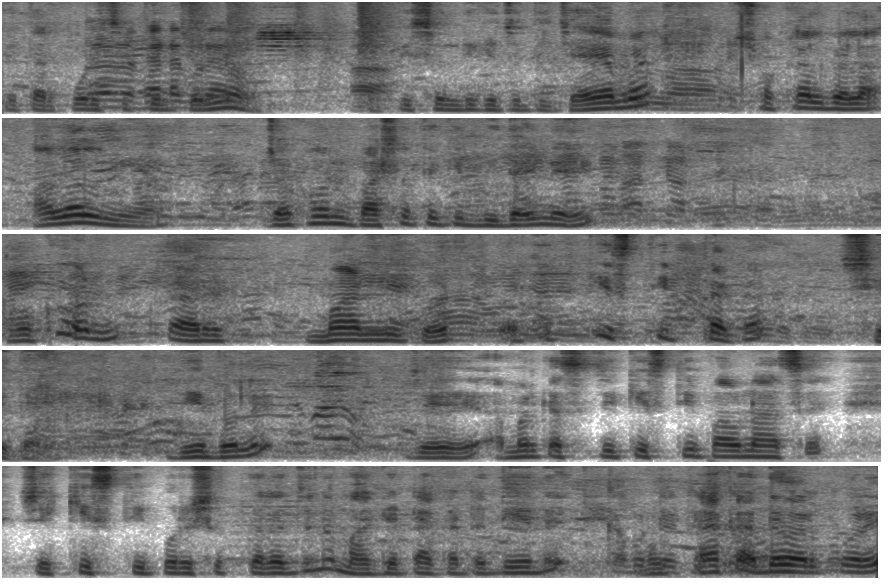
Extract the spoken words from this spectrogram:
যে তার পরিচিতির জন্য পিছন দিকে যদি যাই আমরা সকালবেলা আলাল মিয়া যখন বাসা থেকে বিদায় নেই তখন তার মার নিকট অর্থাৎ কিস্তির টাকা সে দেয়। দিয়ে বলে যে আমার কাছে যে কিস্তি পাওনা আছে সেই কিস্তি পরিশোধ করার জন্য মাকে টাকাটা দিয়ে দেয় টাকা দেওয়ার পরে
